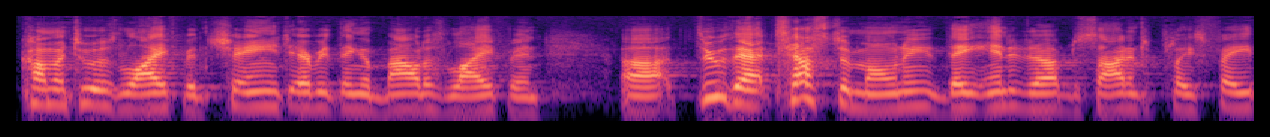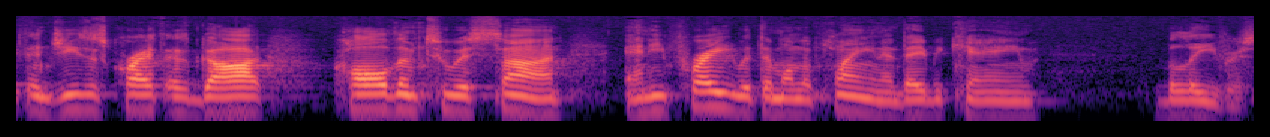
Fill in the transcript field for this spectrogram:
come into his life and changed everything about his life. And uh, through that testimony, they ended up deciding to place faith in Jesus Christ as God called them to his son. And he prayed with them on the plane, and they became believers.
